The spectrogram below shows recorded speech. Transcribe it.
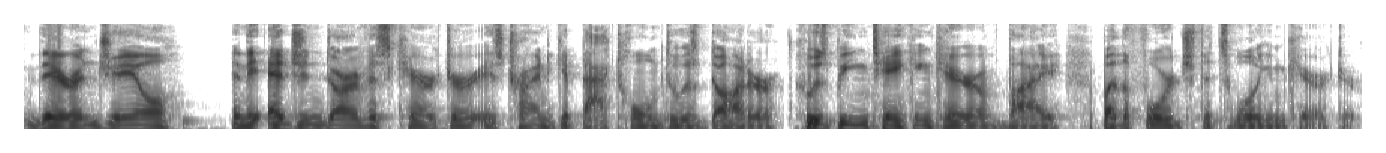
they're in jail and the Edgin Darvis character is trying to get back home to his daughter, who is being taken care of by by the Forge Fitzwilliam character.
